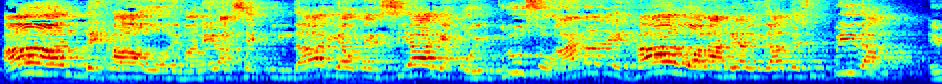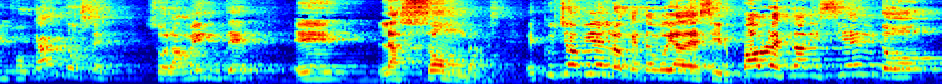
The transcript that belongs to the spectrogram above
Han dejado de manera secundaria o terciaria o incluso han alejado a la realidad de sus vidas enfocándose solamente en las sombras. Escucha bien lo que te voy a decir. Pablo está diciendo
